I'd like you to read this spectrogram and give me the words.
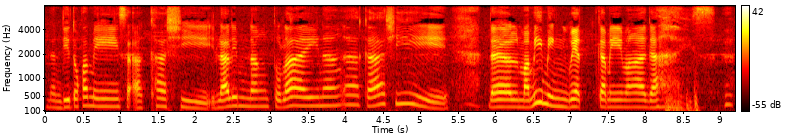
nandito kami sa Akashi, ilalim ng tulay ng Akashi. Dahil mamimingwit kami mga guys.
